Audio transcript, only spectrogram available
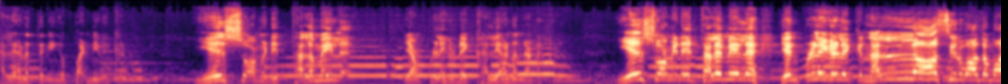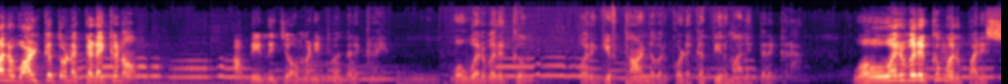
கல்யாணத்தை நீங்கள் பண்ணி வைக்கணும். ஏ சுவாமியுடைய தலைமையில் என் பிள்ளைகளுடைய கல்யாணம் நடக்கணும். ஏ சுவாமியுடைய தலைமையில் என் பிள்ளைகளுக்கு நல்ல ஆசீர்வாதமான வாழ்க்கை துணை கிடைக்கணும் அப்படின்னு ஜோம் பண்ணிட்டு வந்திருக்கிறேன். ஒவ்வொருவருக்கும் ஒரு கிஃப்ட் ஆண்டவர் கொடுக்க தீர்மானித்திருக்கிறார். ஒவ்வொருவருக்கும் ஒரு பரிசு.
